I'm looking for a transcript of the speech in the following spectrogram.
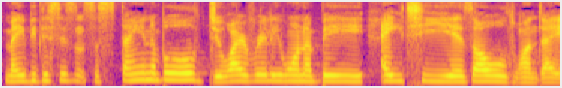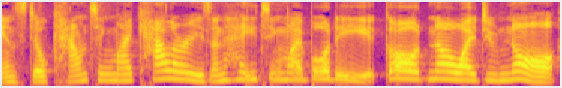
Maybe this isn't sustainable. Do I really want to be eighty years old one day and still counting my calories and hating my body? God, no, I do not.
